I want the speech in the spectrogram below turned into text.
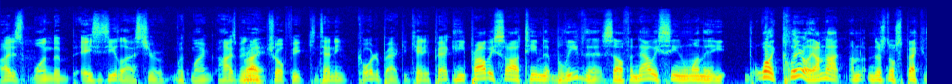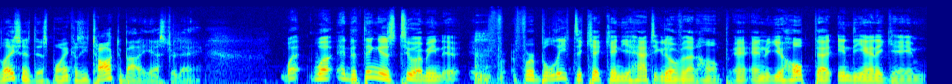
I just won the ACC last year with my Heisman Right. Trophy contending quarterback and Kenny Pickett. He probably saw a team that believed in itself, and now he's seen one that. He, well, clearly, I'm not. I'm, there's no speculation at this point because he talked about it yesterday. Well, well, and the thing is too. I mean, for, for belief to kick in, you have to get over that hump, and, and you hope that Indiana game,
